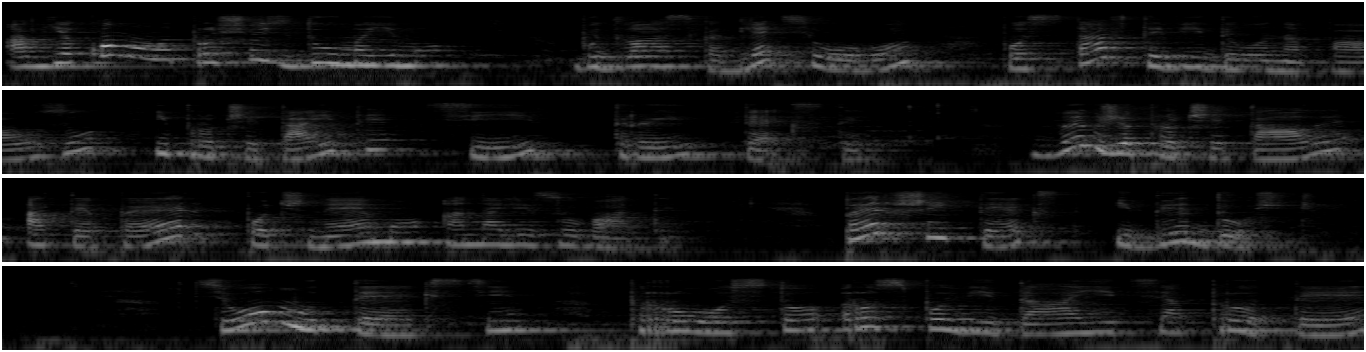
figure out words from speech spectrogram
а в якому ми про щось думаємо. Будь ласка, для цього поставте відео на паузу і прочитайте ці три тексти. Ви вже прочитали, а тепер почнемо аналізувати. Перший текст іде дощ. В цьому тексті просто розповідається про те,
